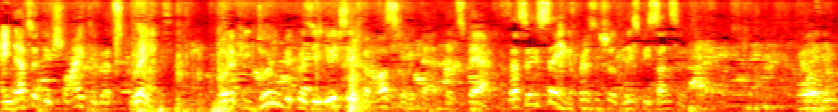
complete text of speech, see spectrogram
and that's what you're trying to, that's great. But if you're doing it because you're using kamascha with that, that's bad. That's what he's saying. A person should at least be sensitive. to it.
